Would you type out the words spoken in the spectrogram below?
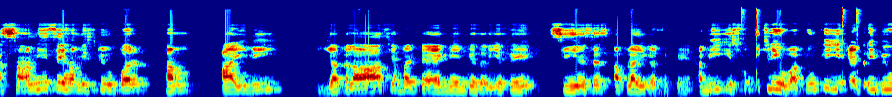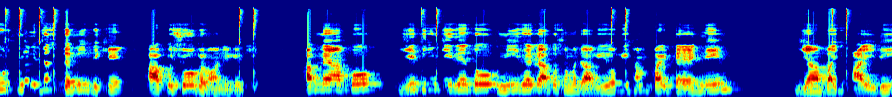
आसानी से हम इसके ऊपर हम आईडी या क्लास या बाय टैग नेम के ज़रिए से सी एस एस अप्लाई कर सकते हैं। अभी इसको कुछ नहीं हुआ, क्योंकि ये एट्रीब्यूट मैंने जस्ट डमी लिखे आपको शो करवाने के लिए। अब मैं आपको ये तीन चीज़ें तो उम्मीद है कि आपको समझ आ गई होगी। हम बाई टैग नेम या बाई आईडी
